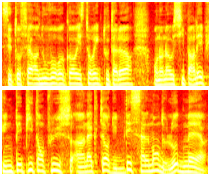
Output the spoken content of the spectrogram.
s'est offert un nouveau record historique tout à l'heure. On en a aussi parlé. puis une pépite en plus, un acteur du dessalement de l'eau de mer,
